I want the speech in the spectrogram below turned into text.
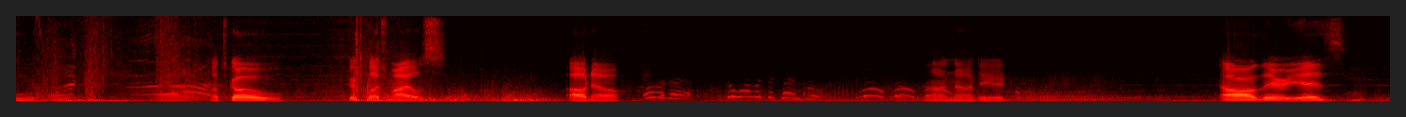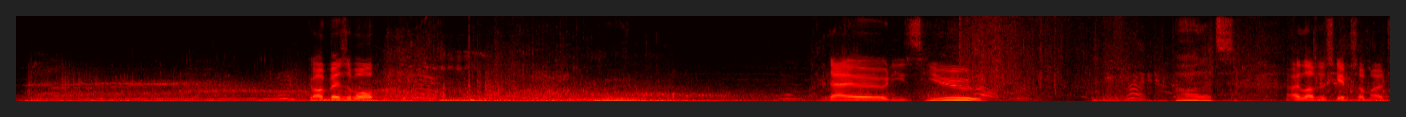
Ooh. Let's go. Good clutch, Miles. Oh no. Over there. The one with the tendrils. Move, move. Oh no, dude. Oh, there he is. Go invisible. Dude, he's huge. Oh, that's. I love this game so much.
